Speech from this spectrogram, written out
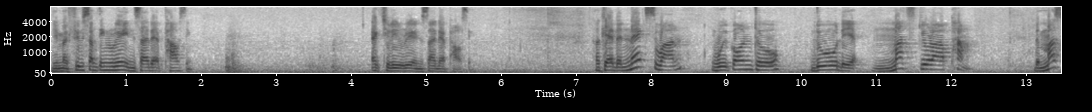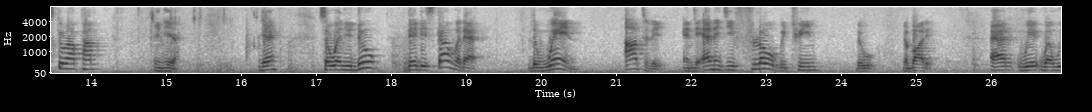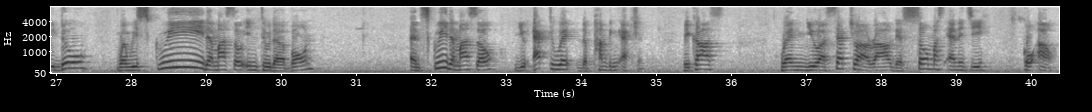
You might feel something real inside that pulsing. Actually, real inside that pulsing. Okay, the next one we're going to do the muscular pump. The muscular pump in here. Okay, so when you do, they discover that the vein, artery, and the energy flow between the the body. And we, when we do, when we squeeze the muscle into the bone and squeeze the muscle, you activate the pumping action. Because when you are sexual around, there's so much energy go out,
